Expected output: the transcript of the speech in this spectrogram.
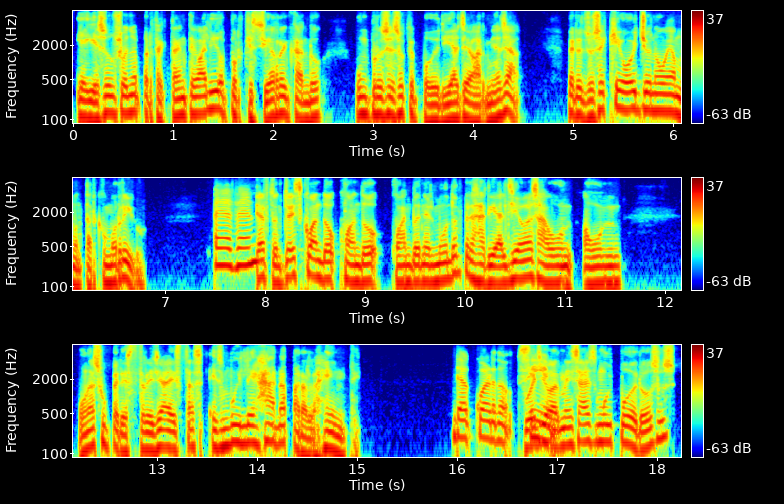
Y ahí es un sueño perfectamente válido porque estoy arrancando un proceso que podría llevarme allá pero yo sé que hoy yo no voy a montar como Rigo. ¿Cierto? Entonces, cuando, cuando, cuando en el mundo empresarial llevas a, un, a un, una superestrella de estas, es muy lejana para la gente. De acuerdo. Puedes llevar mensajes muy poderosos,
